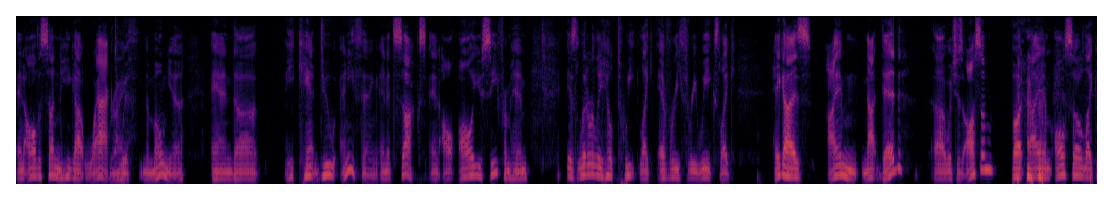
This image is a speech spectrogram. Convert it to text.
And all of a sudden, he got whacked right. with pneumonia and uh, he can't do anything and it sucks and all, all you see from him is literally he'll tweet like every three weeks like hey guys i'm not dead uh, which is awesome but i am also like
